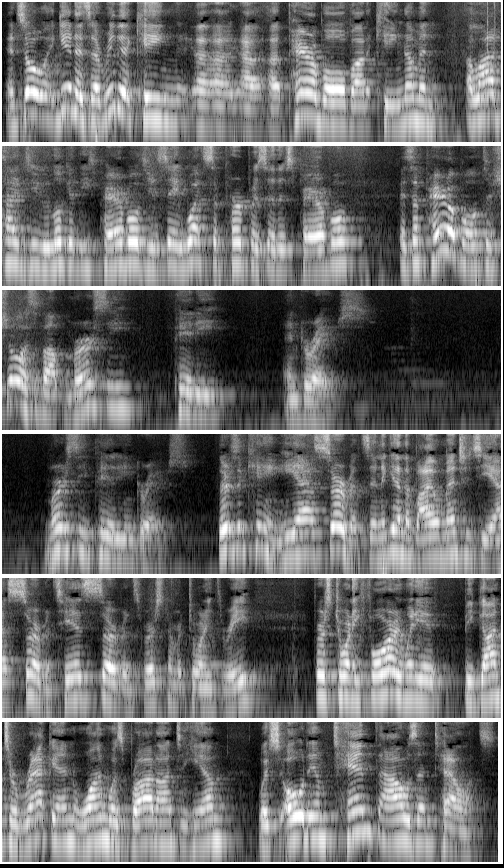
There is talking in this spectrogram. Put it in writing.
And so, again, it's a really a king, uh, a, a, parable about a kingdom. And a lot of times you look at these parables, you say, what's the purpose of this parable? It's a parable to show us about mercy, pity, and grace. Mercy, pity, and grace. There's a king. He has servants. And again, the Bible mentions he has servants, his servants. Verse number 23. Verse 24, and when he had begun to reckon, one was brought unto him which owed him 10,000 talents.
